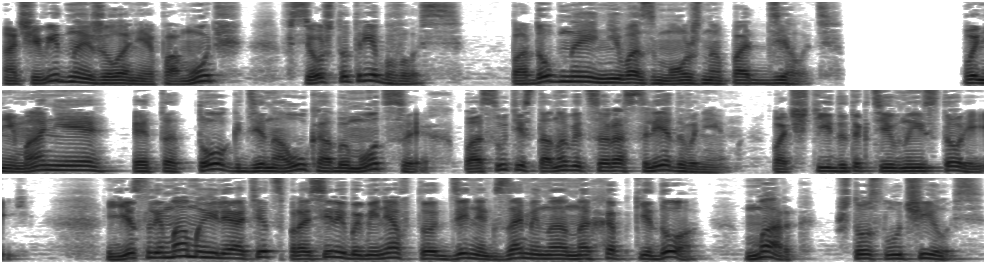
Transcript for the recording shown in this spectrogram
очевидное желание помочь, все, что требовалось. Подобное невозможно подделать. Понимание – это то, где наука об эмоциях, по сути, становится расследованием, почти детективной историей. Если мама или отец спросили бы меня в тот день экзамена на хапкидо, «Марк, что случилось?»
